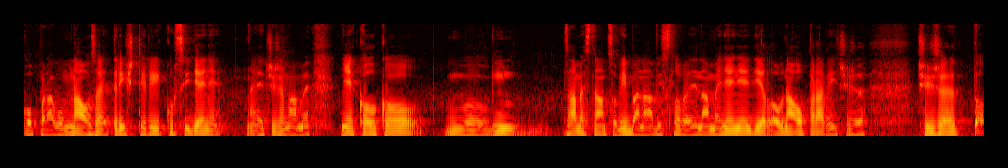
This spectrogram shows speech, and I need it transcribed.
opravu naozaj 3-4 kusy denne. Hej, čiže máme niekoľko zamestnancov iba na vyslovene, na menenie dielov, na opravy. Čiže, čiže to,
